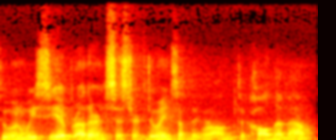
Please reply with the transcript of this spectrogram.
to, when we see a brother and sister doing something wrong, to call them out?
